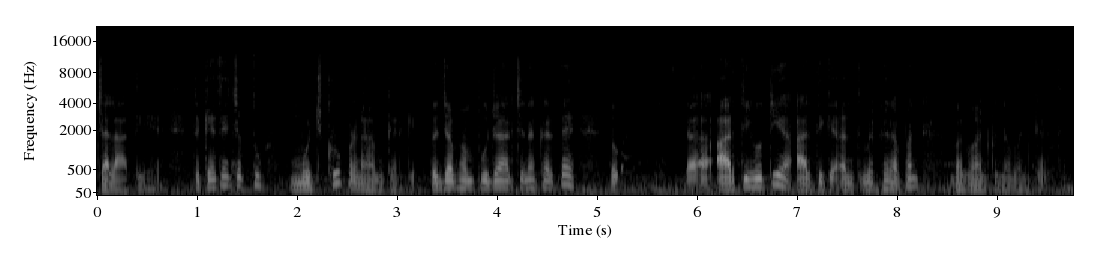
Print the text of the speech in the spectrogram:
चलाती है। तो कहते हैं, जब तू मुझको प्रणाम करके तो जब हम पूजा अर्चना करते हैं तो आरती होती है, आरती के अंत में फिर अपन भगवान को नमन करते हैं।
